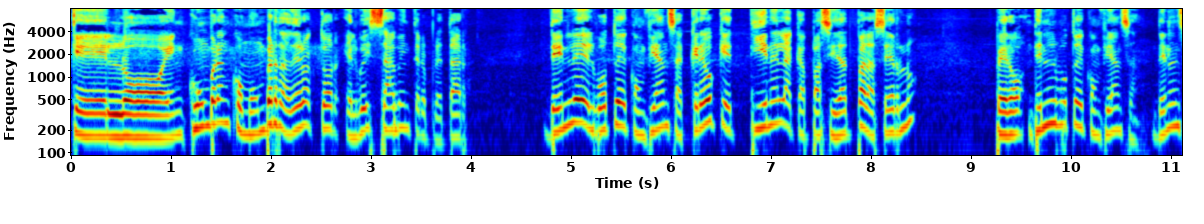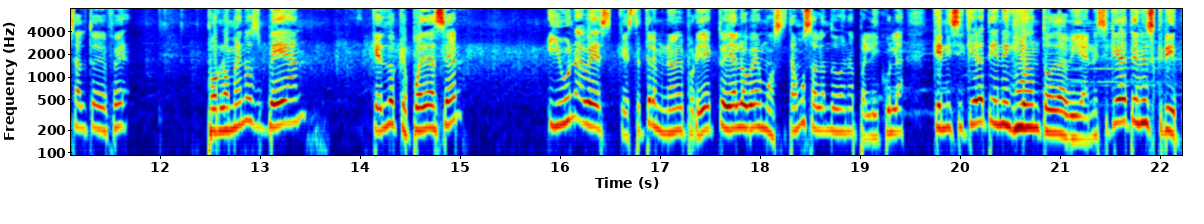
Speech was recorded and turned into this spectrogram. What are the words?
que lo encumbran como un verdadero actor. El güey sabe interpretar. Denle el voto de confianza. Creo que tiene la capacidad para hacerlo. Pero denle el voto de confianza. Denle el salto de fe. Por lo menos vean qué es lo que puede hacer. Y una vez que esté terminado el proyecto, ya lo vemos. Estamos hablando de una película que ni siquiera tiene guion todavía, ni siquiera tiene script.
